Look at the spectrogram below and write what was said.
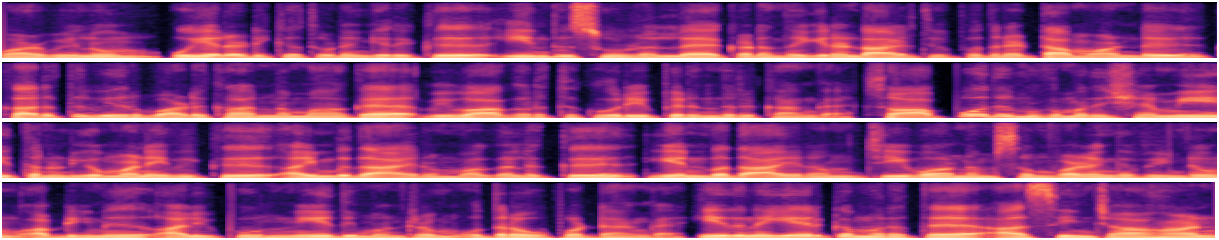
வாழ்விலும் புயலடிக்க தொடங்கியிருக்கு. இந்த சூழல்ல கடந்த இரண்டாயிரத்தி பதினெட்டாம் ஆண்டு கருத்து வேறுபாடு காரணமாக விவாகரத்து கோரி பிரிந்திருக்காங்க. சோ அப்போது முகமது ஷமி தன்னுடைய மனைவிக்கு ஐம்பதாயிரம் மகளுக்கு எண்பதாயிரம் ஜீவானம்சம் வழங்க வேண்டும் அப்படின்னு அலிப்பூர் நீதிமன்றம் உத்தரவு போட்டாங்க. இதனை ஏற்க மறுத்த அசின் ஜஹான்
